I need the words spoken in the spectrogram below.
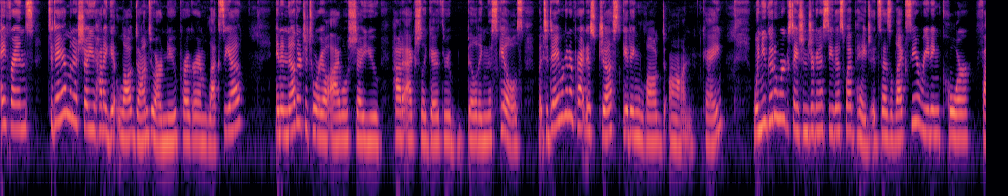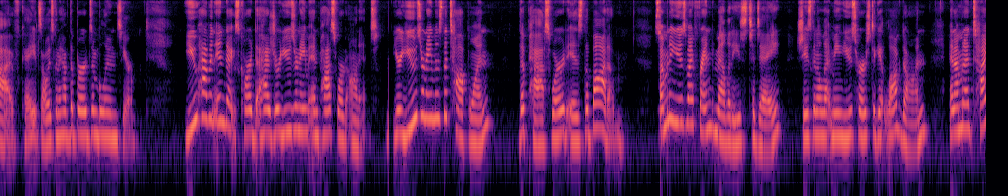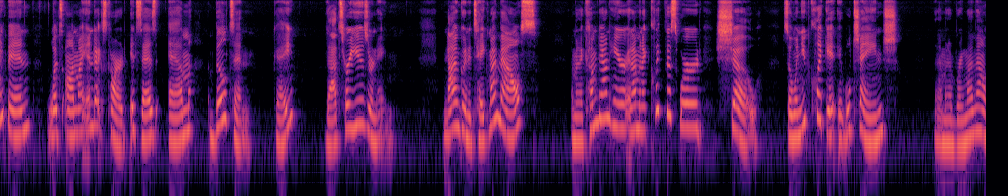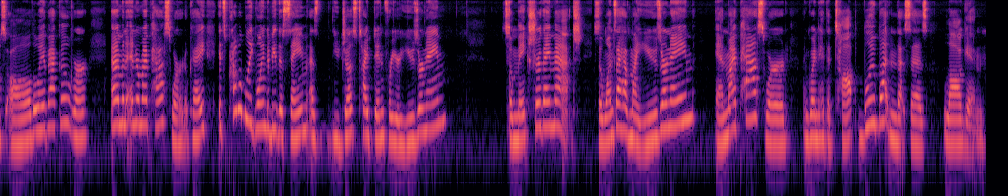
Hey friends, today I'm going to show you how to get logged on to our new program Lexia. In another tutorial, I will show you how to actually go through building the skills. But today we're going to practice just getting logged on, okay? When you go to workstations, you're going to see this web page. It says Lexia Reading Core 5, okay? It's always going to have the birds and balloons here. You have an index card that has your username and password on it. Your username is the top one, the password is the bottom. So I'm going to use my friend Melody's today. She's going to let me use hers to get logged on. And I'm going to type in what's on my index card. It says M. Bilton. Okay, that's her username. Now I'm going to take my mouse. I'm going to come down here and I'm going to click this word show. So when you click it, it will change. Then I'm going to bring my mouse all the way back over and I'm going to enter my password, okay? It's probably going to be the same as you just typed in for your username. So make sure they match. So once I have my username and my password, I'm going to hit the top blue button that says login.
